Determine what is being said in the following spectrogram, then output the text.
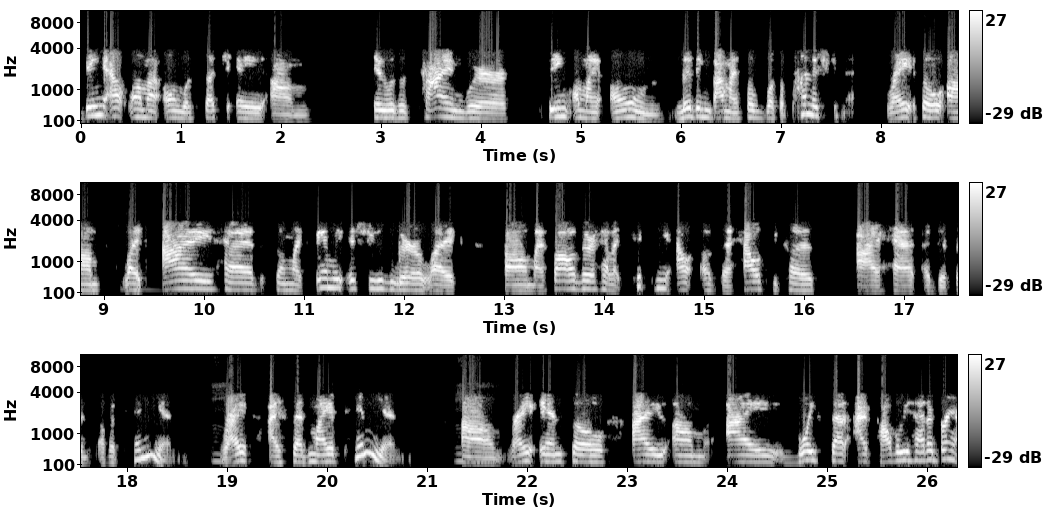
being out on my own was such a um it was a time where being on my own, living by myself was a punishment, right? So, um, like I had some like family issues where like um, my father had like kicked me out of the house because I had a difference of opinion, mm-hmm. right? I said my opinion, mm-hmm. um, right? And so I um I voiced that I probably had a brain.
